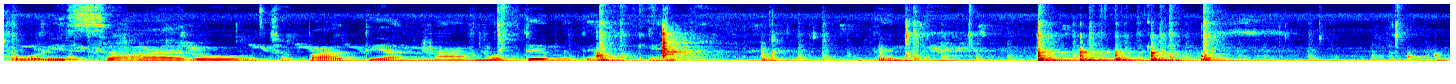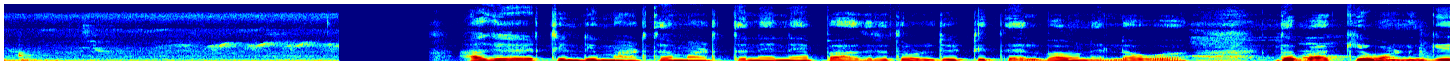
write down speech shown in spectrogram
ಕೋಳಿ ಸಾರು ಚಪಾತಿ ಅನ್ನ ಮುದ್ದೆ ಮಧ್ಯಾಹ್ನಕ್ಕೆ ಮಧ್ಯಾಹ್ನ ಹಾಗೆ ತಿಂಡಿ ಮಾಡ್ತಾ ಮಾಡ್ತಾನೇ ಪಾತ್ರೆ ತೊಳೆದಿಟ್ಟಿದ್ದೆ ಅಲ್ವಾ, ಅವನ್ನೆಲ್ಲ ದಬಾಕಿ ಒಣಗಿ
